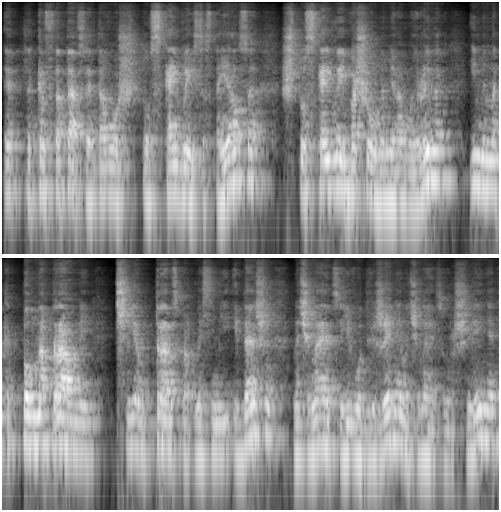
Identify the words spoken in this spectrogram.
это констатация того, что Skyway состоялся, что Skyway вошел на мировой рынок именно как полноправный член транспортной семьи. И дальше начинается его движение, начинается его расширение.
